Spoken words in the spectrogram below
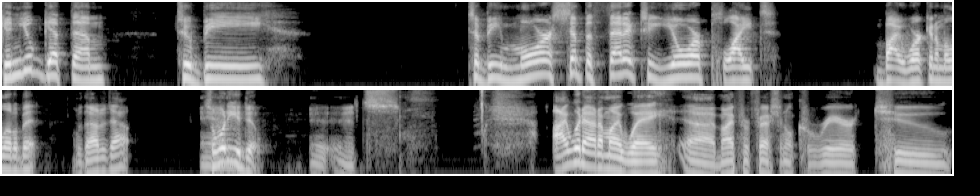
can you get them to be to be more sympathetic to your plight by working them a little bit? without a doubt. So what do you do? It's. I went out of my way, uh, my professional career, to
